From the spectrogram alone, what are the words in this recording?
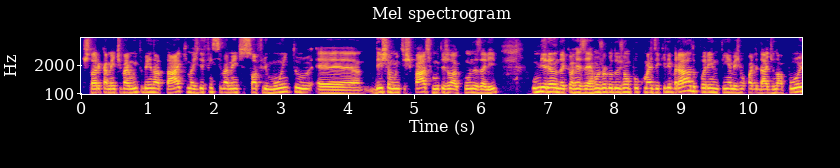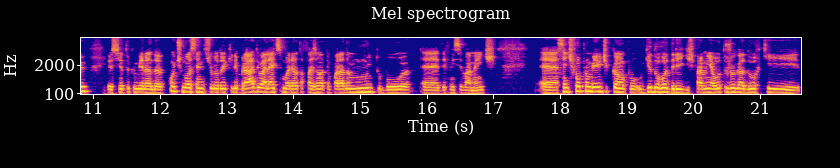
historicamente vai muito bem no ataque, mas defensivamente sofre muito, é, deixa muito espaço, muitas lacunas ali. O Miranda, que é o reserva, é um jogador já um pouco mais equilibrado, porém não tem a mesma qualidade no apoio. Eu sinto que o Miranda continua sendo esse jogador equilibrado e o Alex Moreno está fazendo uma temporada muito boa é, defensivamente. É, se a gente for para o meio de campo, o Guido Rodrigues, para mim, é outro jogador que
